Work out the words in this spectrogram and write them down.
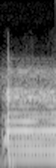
Bye.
